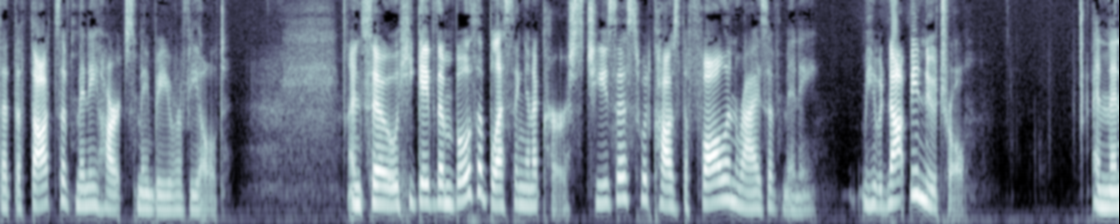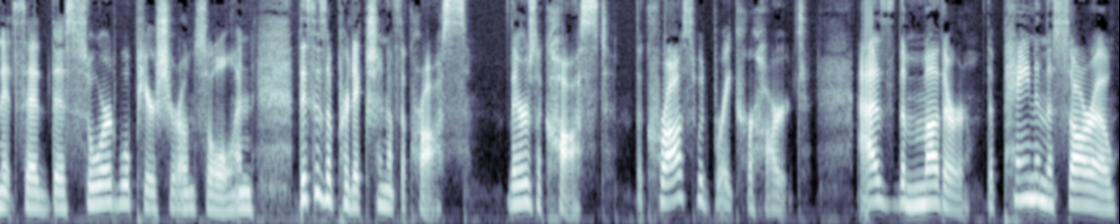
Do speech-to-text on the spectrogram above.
that the thoughts of many hearts may be revealed. And so he gave them both a blessing and a curse. Jesus would cause the fall and rise of many. He would not be neutral, and then it said, This sword will pierce your own soul. And this is a prediction of the cross. There's a cost. The cross would break her heart. As the mother, the pain and the sorrow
